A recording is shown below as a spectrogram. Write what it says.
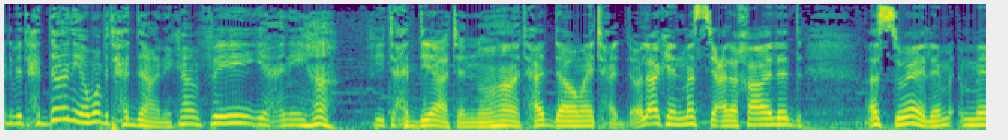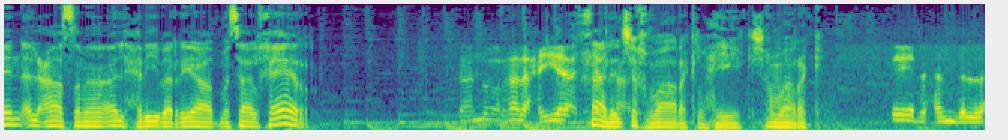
خالد بيتحداني أو ما بيتحداني كان في يعني ها في تحديات إنه ها يتحدى وما يتحدى. ولكن مسي على خالد السويلم من العاصمة الحبيبة الرياض. مساء الخير. النور هلا حياك. خالد شو أخبارك؟ الله يحييك. شو أخبارك؟ خير الحمد لله.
